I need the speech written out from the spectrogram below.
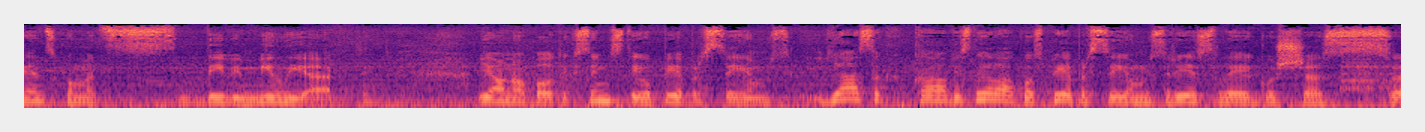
1,2 miljardi jauno politikas institīvu pieprasījumus. Jāsaka, ka vislielākos pieprasījumus ir ieslēgušas uh,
